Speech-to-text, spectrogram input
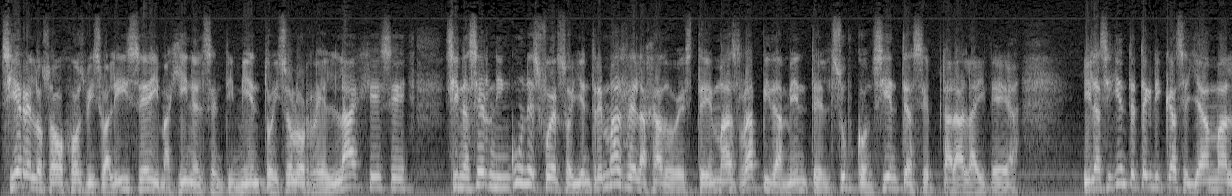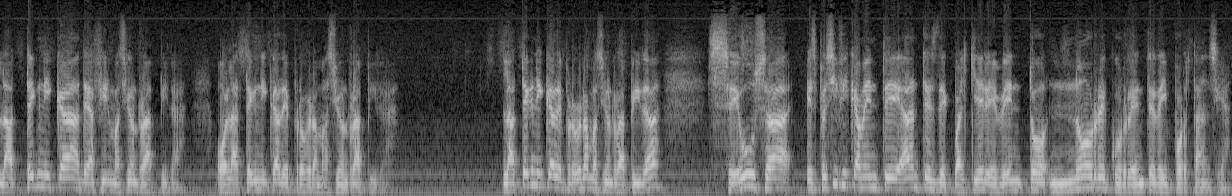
cierre los ojos, visualice, imagine el sentimiento y solo relájese sin hacer ningún esfuerzo y entre más relajado esté, más rápidamente el subconsciente aceptará la idea. Y la siguiente técnica se llama la técnica de afirmación rápida o la técnica de programación rápida. La técnica de programación rápida se usa específicamente antes de cualquier evento no recurrente de importancia.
